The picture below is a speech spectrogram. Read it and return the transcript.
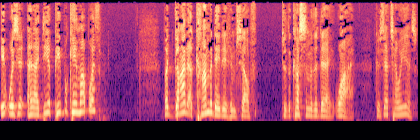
It was an idea people came up with. But God accommodated himself to the custom of the day. Why? Because that's how he is.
